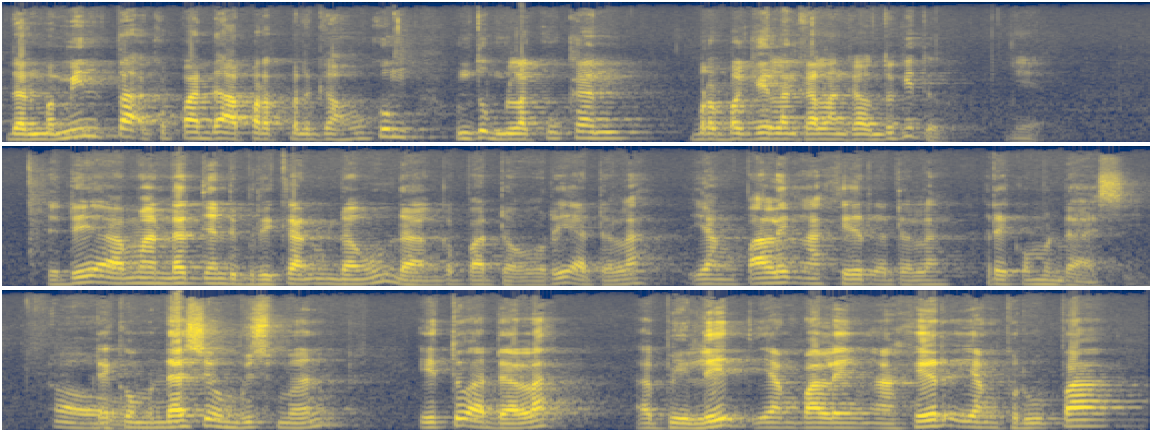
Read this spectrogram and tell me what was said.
dan meminta kepada aparat penegak hukum untuk melakukan berbagai langkah-langkah untuk itu? Ya. Jadi eh, mandat yang diberikan undang-undang kepada ORI adalah yang paling akhir adalah rekomendasi. Oh. Rekomendasi ombudsman itu adalah eh, bilik yang paling akhir yang berupa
